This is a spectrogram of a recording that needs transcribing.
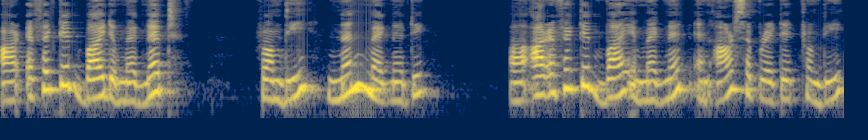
are affected by the magnet from the non-magnetic uh, are affected by a magnet and are separated from the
